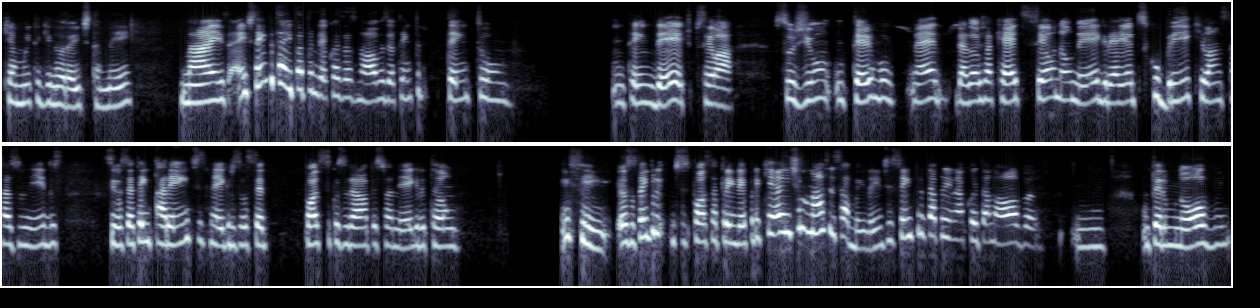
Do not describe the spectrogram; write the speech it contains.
que é muito ignorante também, mas a gente sempre tá aí para aprender coisas novas. Eu sempre tento entender, tipo, sei lá, surgiu um, um termo, né, da Doja Cat, ser ou não negra, e aí eu descobri que lá nos Estados Unidos, se você tem parentes negros, você pode se considerar uma pessoa negra, então enfim, eu sou sempre disposta a aprender, porque a gente não nasce sabendo, a gente sempre está aprendendo coisa nova, um, um termo novo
